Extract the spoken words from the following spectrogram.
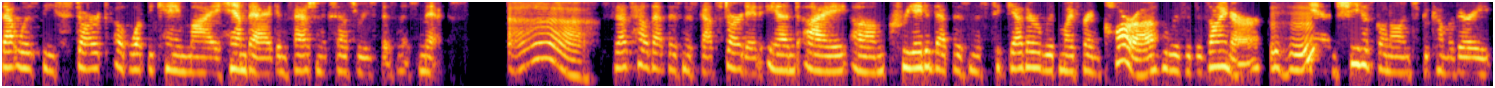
that was the start of what became my handbag and fashion accessories business mix. Ah. So that's how that business got started. And I um, created that business together with my friend Cara, who is a designer. Mm-hmm. And she has gone on to become a very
